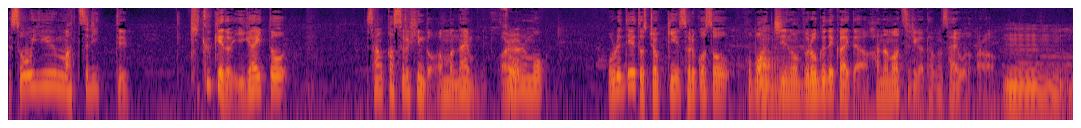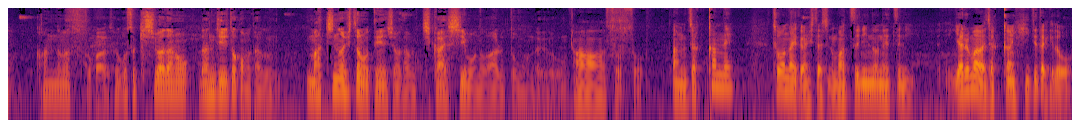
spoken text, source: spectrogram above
そういう祭りって聞くけど意外と参加する頻度あんまないもんね。我々も俺で言うと直近それこそほぼ八のブログで書いた花祭りが多分最後だから。うんうんうん。神田祭りとかそれこそ岸和田のだんじりとかも多分街の人のテンションは多分近しいものがあると思うんだけど。ああそうそう。あの若干ね町内会の人たちの祭りの熱にやる前は若干引いてたけど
